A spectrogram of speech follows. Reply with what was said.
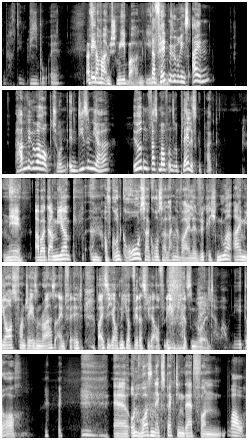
Mach den Bibo, ey. Öfter Ey, mal im Schneebaden gehen. Da fällt mir übrigens ein, haben wir überhaupt schon in diesem Jahr irgendwas mal auf unsere Playlist gepackt? Nee, aber da mir ähm, aufgrund großer, großer Langeweile wirklich nur I'm Yours von Jason Mraz einfällt, weiß ich auch nicht, ob wir das wieder aufleben lassen wollen. Alter, wow, nee, doch. Äh, und Wasn't Expecting That von. Wow.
